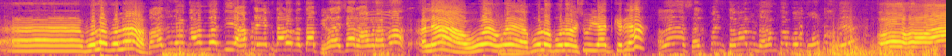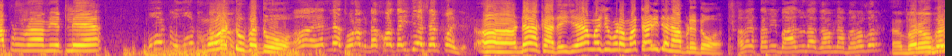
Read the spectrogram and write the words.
બોલો બોલો. બાજુના ગામમાંથી આપણે એક દાડો નતા ભેળા છે રાવડામાં અલ્યા ઓએ ઓએ બોલો બોલો શું યાદ કર્યા? હવે સરપંચ તમારું નામ તો બહુ મોટું છે. ઓહો આપણું નામ એટલે મોટું મોટું. મોટું બધું. હા એટલે થોડોક ડખો થઈ ગયો સરપંચ. થઈ થોડા મટાડી દે ને આપણે તો. હવે તમે બાજુના ગામના બરોબર? બરોબર.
